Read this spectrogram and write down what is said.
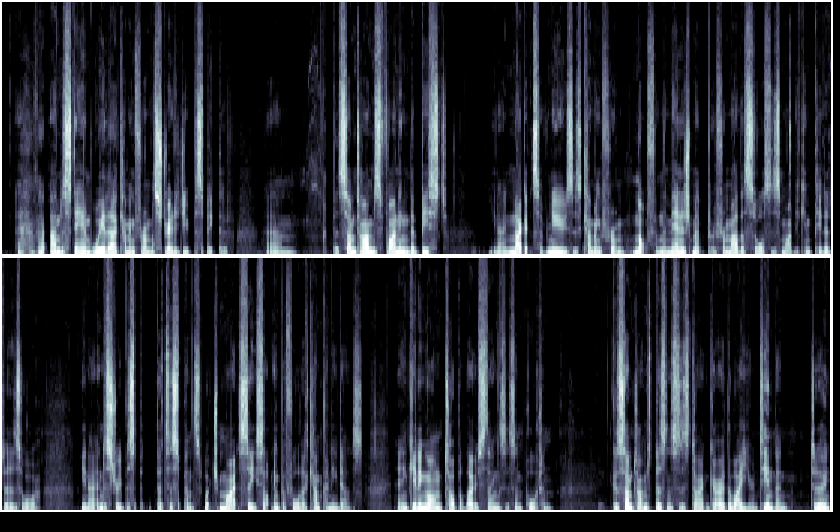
understand where they're coming from a strategy perspective. Um, but sometimes finding the best you know nuggets of news is coming from not from the management but from other sources it might be competitors or you know industry participants which might see something before the company does. And getting on top of those things is important. Because sometimes businesses don't go the way you intend them to do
